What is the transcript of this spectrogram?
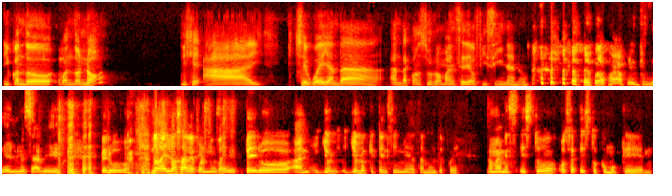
Y cuando, cuando no, dije, ay, pinche güey anda, anda con su romance de oficina, ¿no? no pues él no sabe. Pero. no, él no sabe, por supuesto. pero yo, yo lo que pensé inmediatamente fue: no mames, esto, o sea, esto como que.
